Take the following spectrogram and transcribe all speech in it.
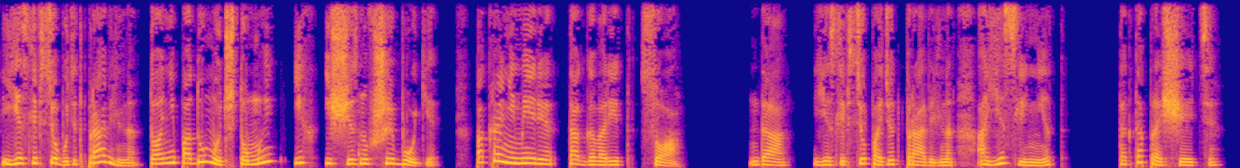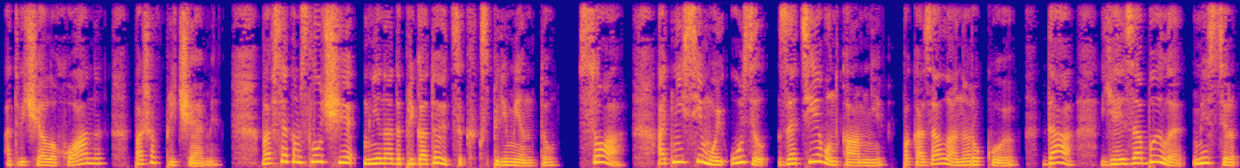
и если все будет правильно, то они подумают, что мы их исчезнувшие боги, по крайней мере, так говорит Суа. Да, если все пойдет правильно, а если нет? Тогда прощайте, отвечала Хуана, пожав плечами. «Во всяком случае, мне надо приготовиться к эксперименту. «Соа, отнеси мой узел за те вон камни», — показала она рукою. «Да, я и забыла, мистер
